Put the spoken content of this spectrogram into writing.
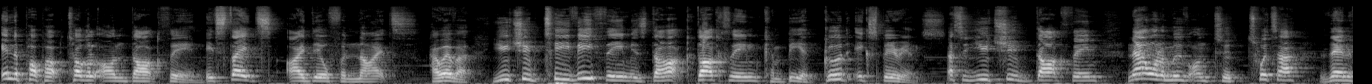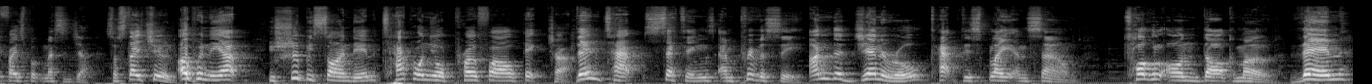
In the pop-up, toggle on dark theme. It states ideal for nights, However, YouTube TV theme is dark. Dark theme can be a good experience. That's a YouTube dark theme. Now I want to move on to Twitter, then Facebook Messenger. So stay tuned. Open the app. You should be signed in. Tap on your profile picture. Then tap settings and privacy. Under general, tap display and sound. Toggle on dark mode. Then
